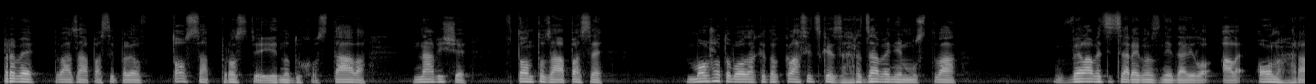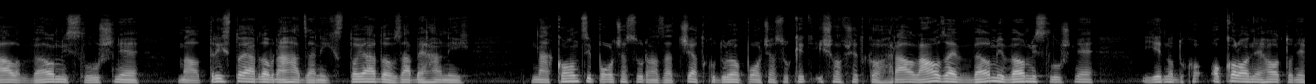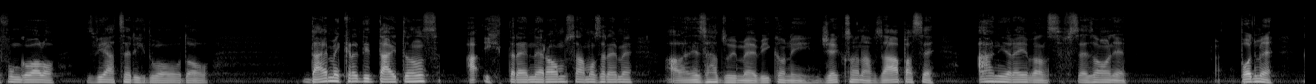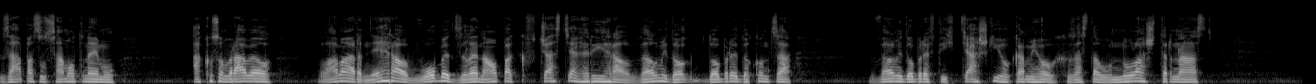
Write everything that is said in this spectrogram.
prvé dva zápasy playoff. To sa proste jednoducho stáva. Navyše v tomto zápase možno to bolo takéto klasické zhrdzavenie mužstva, Veľa vecí sa Ravens nedarilo, ale on hral veľmi slušne, mal 300 yardov nahádzaných, 100 yardov zabehaných, na konci polčasu, na začiatku druhého polčasu, keď išlo všetko, hral naozaj veľmi, veľmi slušne, jednoducho okolo neho to nefungovalo z viacerých dôvodov. Dajme kredit Titans a ich trénerom samozrejme, ale nezhadzujme výkony Jacksona v zápase ani Ravens v sezóne. Poďme k zápasu samotnému. Ako som vravel, Lamar nehral vôbec zle, naopak v častiach hry hral veľmi do, dobre, dokonca veľmi dobre v tých ťažkých okamihoch zastavu 0-14,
